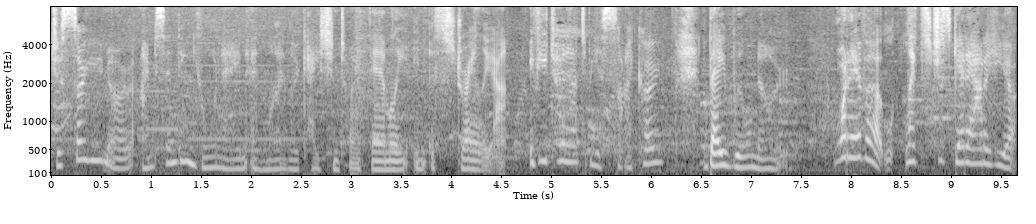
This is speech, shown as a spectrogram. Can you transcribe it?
Just so you know, I'm sending your name and my location to my family in Australia. If you turn out to be a psycho, they will know. Whatever, let's just get out of here.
